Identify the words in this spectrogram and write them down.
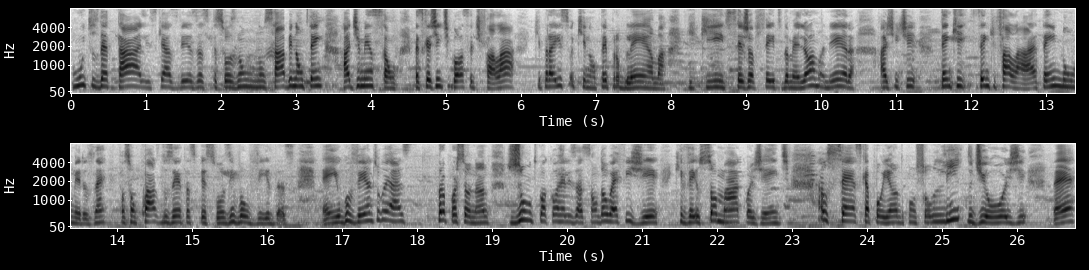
muitos detalhes que às vezes as pessoas não, não sabem, não têm a dimensão, mas que a gente gosta de falar que para isso aqui não ter problema e que seja feito da melhor maneira, a gente tem que, tem que falar, tem números, né? Então são quase 200 pessoas envolvidas. Né? E o governo de Goiás proporcionando, junto com a correalização da UFG, que veio somar com a gente, o SESC apoiando com um show lindo de hoje, né?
